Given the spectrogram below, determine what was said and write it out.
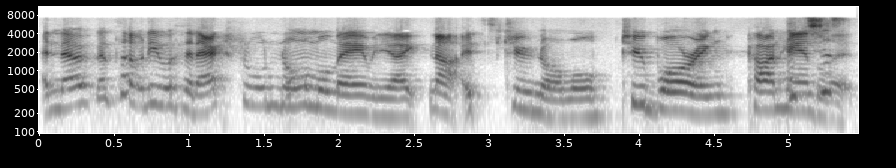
and now we've got somebody with an actual normal name, and you're like, nah, it's too normal, too boring, can't handle just- it.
